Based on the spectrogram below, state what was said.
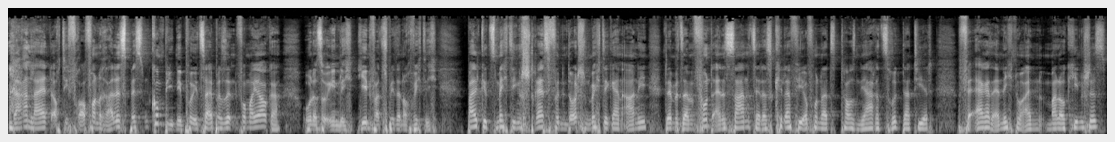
Daran leidet auch die Frau von Ralles besten Kumpi, dem Polizeipräsidenten von Mallorca. Oder so ähnlich. Jedenfalls später noch wichtig. Bald gibt's mächtigen Stress für den deutschen Möchtegern Ani, der mit seinem Fund eines Zahns, der das Killervieh auf 100.000 Jahre zurückdatiert, verärgert er nicht nur ein mallorquinisches,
